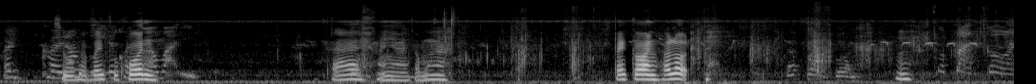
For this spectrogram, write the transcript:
เคยเคยสู้ลองแบบไปขี่ทุกแล้วคนเอาไว้ไปอันยากับมึงอะ ไปก่อนเขาหลดรับฝากก่อนก็ปาดก่อน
